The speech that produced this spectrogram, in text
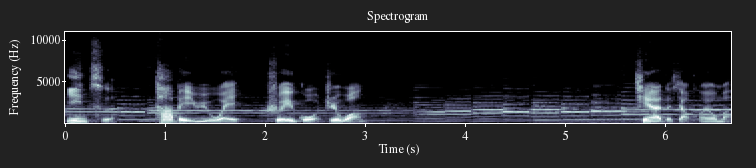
因此它被誉为。水果之王，亲爱的小朋友们，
